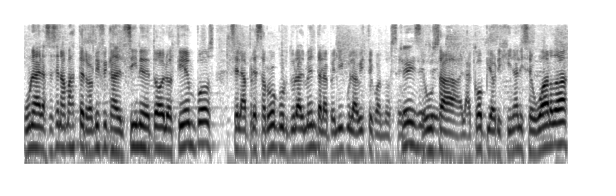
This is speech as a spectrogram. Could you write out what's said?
una de las escenas más terroríficas del cine de todos los tiempos. Se la preservó culturalmente a la película, viste, cuando se, usa la copia original y se guarda.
